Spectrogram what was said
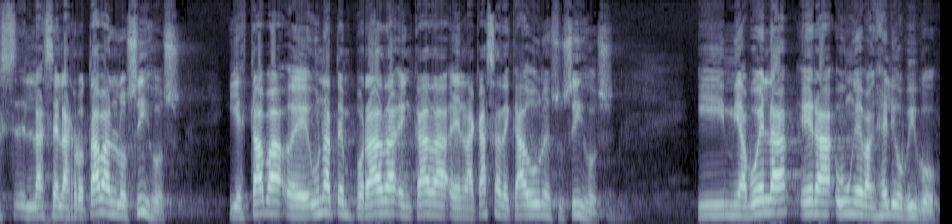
se las rotaban los hijos y estaba eh, una temporada en, cada, en la casa de cada uno de sus hijos. Y mi abuela era un evangelio vivo.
